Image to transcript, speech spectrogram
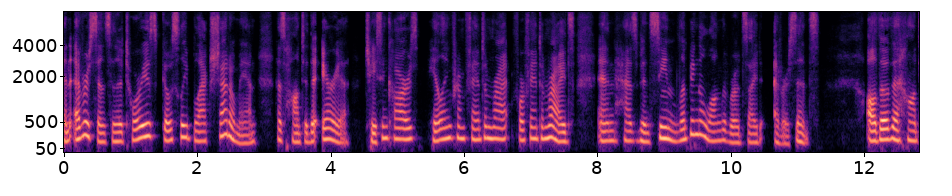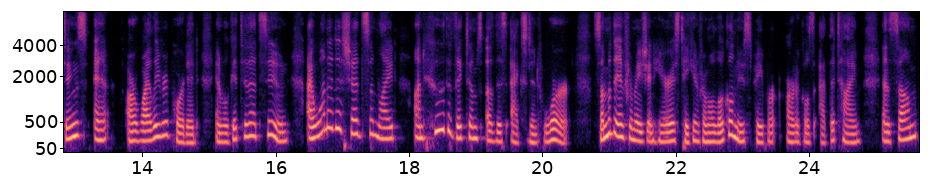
and ever since, the notorious ghostly Black Shadow Man has haunted the area, chasing cars, hailing from Phantom ri- for Phantom rides, and has been seen limping along the roadside ever since. Although the hauntings eh, are widely reported, and we'll get to that soon, I wanted to shed some light on who the victims of this accident were. Some of the information here is taken from a local newspaper articles at the time, and some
